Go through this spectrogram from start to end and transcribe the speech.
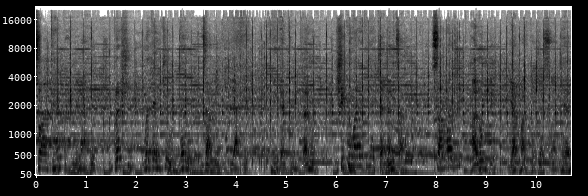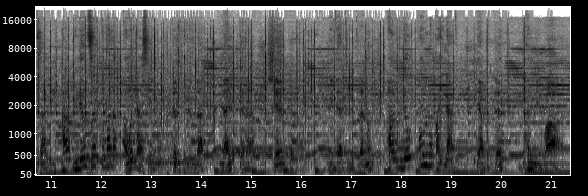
स्वाध्याय पाहिलेला आहे. प्रश्न व त्यांची उत्तरे जाणून घेतली आहेत. विद्यार्थी मित्रांनो शिकू मराठी या चॅनलचा सामाजिक आरोग्य या पाठाच्या स्वाध्यायाचा हा व्हिडिओ जर तुम्हाला आवडला असेल तर व्हिडिओला लाईक करा शेअर करा. विद्यार्थी मित्रांनो हा व्हिडिओ पूर्ण पाहिला त्याबद्दल धन्यवाद.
